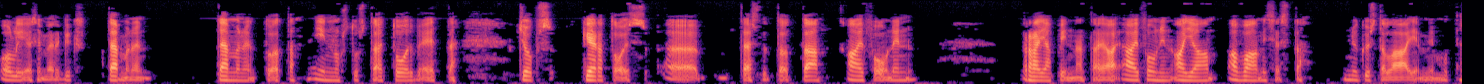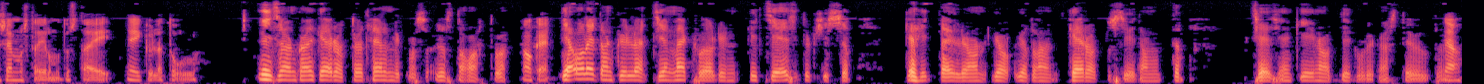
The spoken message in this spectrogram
oli esimerkiksi tämmöinen tämmöinen tuota, innustus tai toive, että Jobs kertoisi ää, tästä tota, iPhonein rajapinnan tai iPhonein ajaa, avaamisesta nykyistä laajemmin, mutta semmoista ilmoitusta ei, ei kyllä tullut. Niin se on kai kerrottu, että helmikuussa just tapahtuu. Okay. Ja oletan kyllä, että siellä Macworldin itse esityksissä kehittäjille on jo jotain kerrottu siitä, mutta se ei siihen kiinnoittiin kuitenkaan Joo.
